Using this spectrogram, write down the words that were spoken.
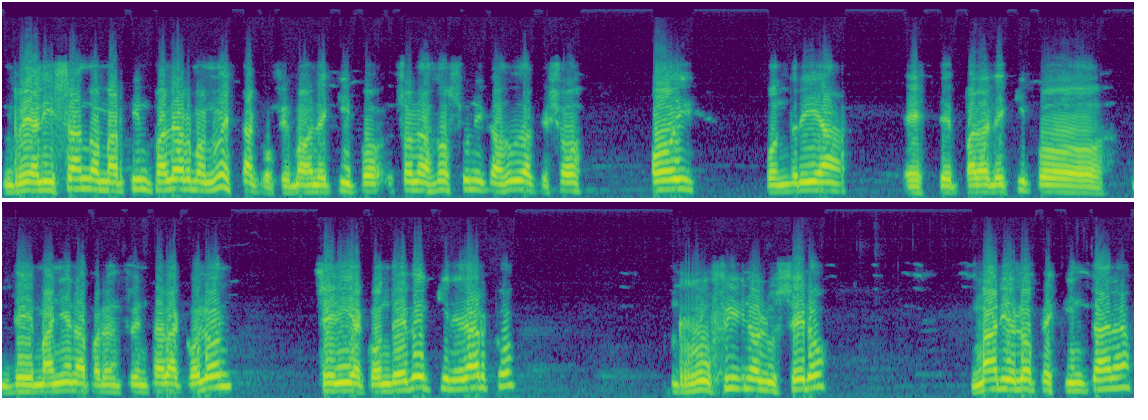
realizando Martín Palermo, no está confirmado el equipo, son las dos únicas dudas que yo hoy pondría este, para el equipo de mañana para enfrentar a Colón, sería con Debecki en el arco, Rufino Lucero, Mario López Quintana,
